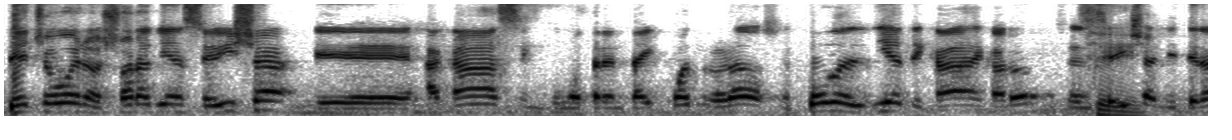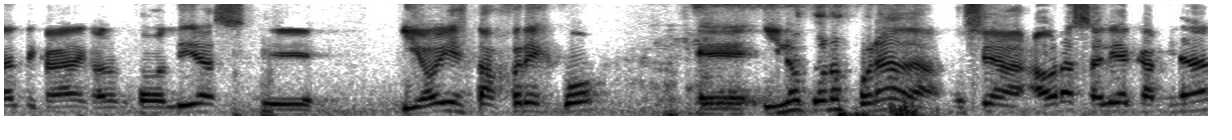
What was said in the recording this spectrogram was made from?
De hecho, bueno, yo ahora estoy en Sevilla, eh, acá hacen como 34 grados, todo el día te cagas de calor, o sea, en Sí. Sevilla literal te cagas de calor todo el día, eh, y hoy está fresco, eh, y no conozco nada, o sea, ahora salí a caminar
